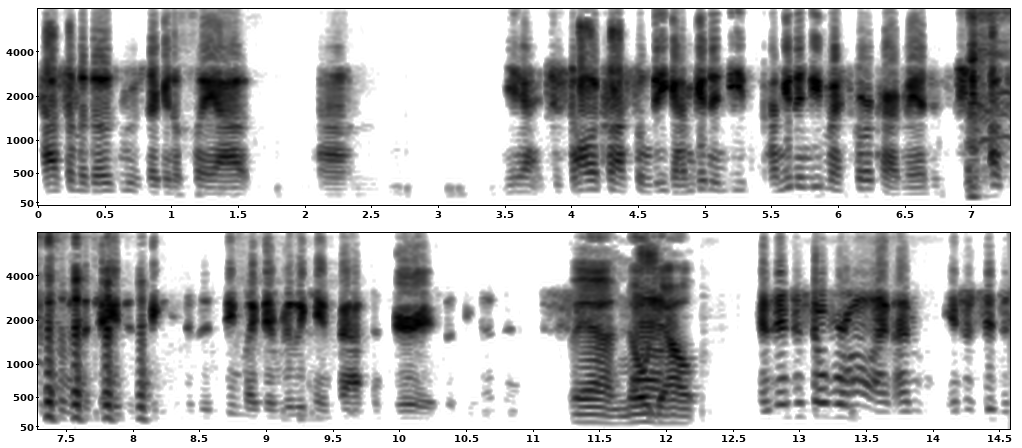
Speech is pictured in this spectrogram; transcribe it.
how some of those moves are going to play out. Um, yeah, just all across the league. I'm gonna need I'm gonna need my scorecard, man, to with some of the changes because it seemed like they really came fast and furious at the end. Yeah, no um, doubt. And then just overall, I'm, I'm interested to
